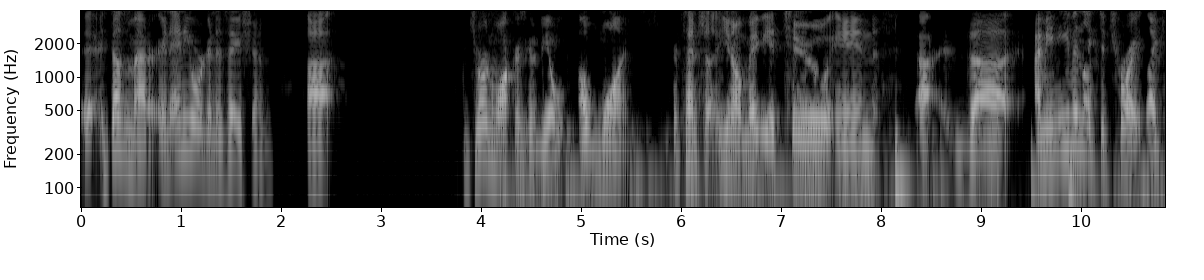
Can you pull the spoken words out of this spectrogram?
it doesn't matter. In any organization, uh, Jordan Walker is going to be a, a, one, potentially, you know, maybe a two in uh, the. I mean, even like Detroit, like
